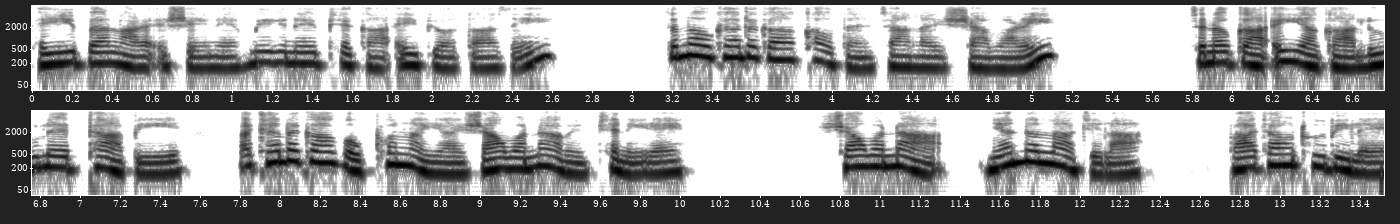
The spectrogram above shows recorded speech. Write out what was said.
ခရီးပန်းလာတဲ့အချိန်နဲ့မိကနေဖြစ်ကအိပ်ပျော်သွားစဉ် ကျွန်ုပ်ခန်းတကားခောက်တန်ချလိုက်ရှာပါတယ်ကျွန်ုပ်ကအိယာကလူးလဲထပြီးအခန်းတကားကိုဖွင့်လိုက်ရယာဝနာပင်ဖြစ်နေတယ်ယာဝနာညနေလာကြလားဘာကြောင့်ထူးသေးလဲ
